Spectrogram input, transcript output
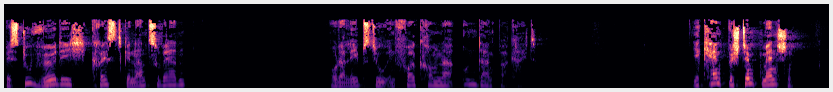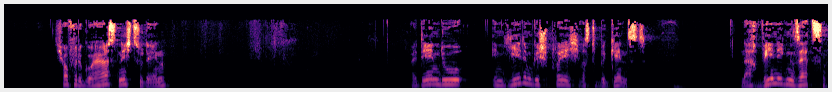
Bist du würdig, Christ genannt zu werden? Oder lebst du in vollkommener Undankbarkeit? Ihr kennt bestimmt Menschen. Ich hoffe, du gehörst nicht zu denen, bei denen du in jedem Gespräch, was du beginnst, nach wenigen Sätzen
